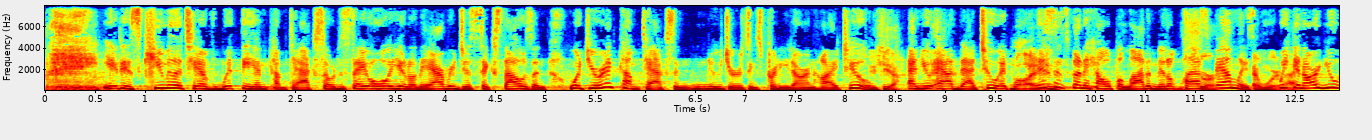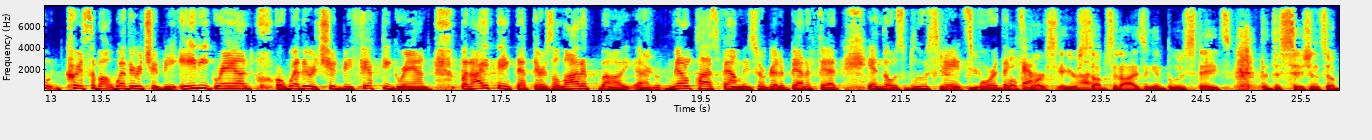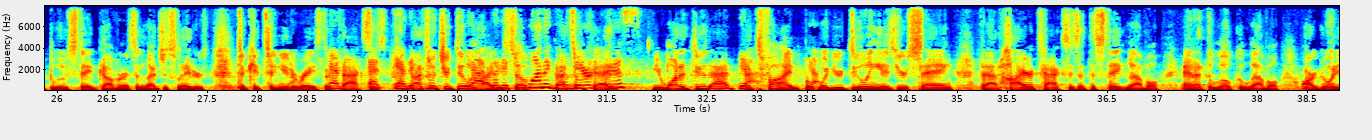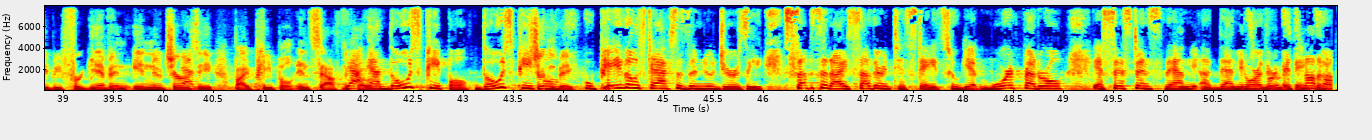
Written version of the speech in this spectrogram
It is cumulative with the income tax. So to say, oh, you know, the average is 6,000, what your income tax in New Jersey is pretty darn high too. Yeah. And you add that to it. Well, this is going to help a lot of middle class Sure. families. And we're- we can argue, Chris, about whether it should be 80 grand or whether it should be 50 grand. But I think that there's a lot of uh, uh, middle class families who are going to benefit in those blue states You- for the well, cap. of course, you're uh, subsidizing in blue states the decisions of blue state governors and legislators to continue to raise their And- taxes. And, and that's you- what you're doing, yeah, Heidi. but if so you wanna go that's there, okay. Chris- you want to do that? Yeah. That's fine. But Yeah. what you're doing is you're saying that higher taxes at the state level and at the local level are going to be forgiven in New Jersey by people in South Dakota. Yeah, and those people, those people who pay those taxes in New Jersey subsidize southern states who get more federal assistance than uh, than northern it's states. not So- about-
